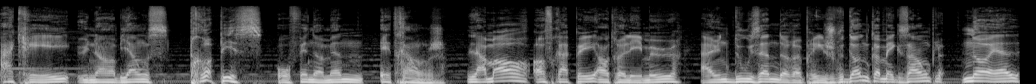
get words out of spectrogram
à créer une ambiance propice aux phénomènes étranges. La mort a frappé entre les murs à une douzaine de reprises. Je vous donne comme exemple Noël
